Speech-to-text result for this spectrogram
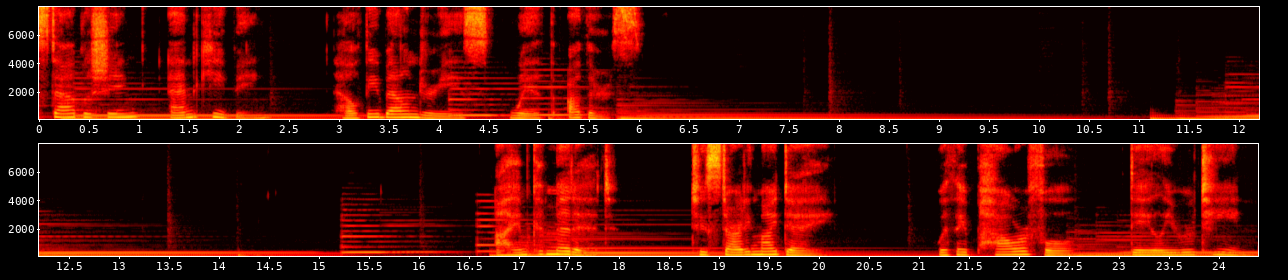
Establishing and keeping healthy boundaries with others. I am committed to starting my day with a powerful daily routine.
